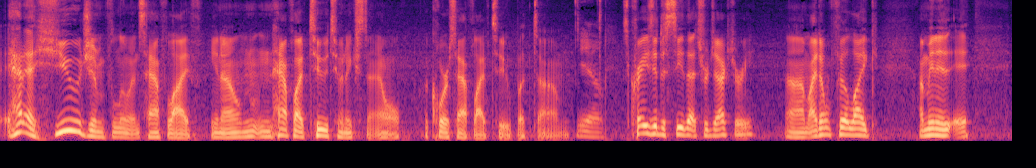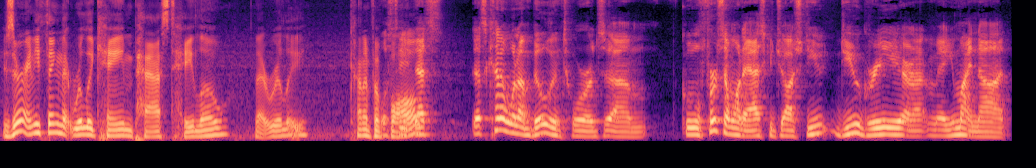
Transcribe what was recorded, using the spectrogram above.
it had a huge influence Half Life, you know, and Half Life Two to an extent. Well, of course, Half Life Two, but um, yeah. it's crazy to see that trajectory. Um, I don't feel like, I mean, it, it, is there anything that really came past Halo that really kind of Well, evolved? see, that's that's kind of what I'm building towards. Um, cool. First, I want to ask you, Josh. Do you do you agree, or I mean, you might not?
